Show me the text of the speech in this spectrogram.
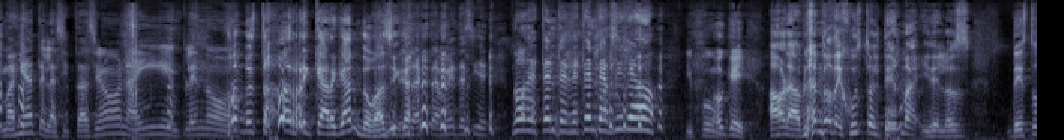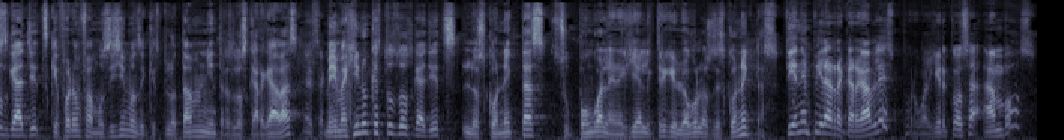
Imagínate la situación ahí en pleno. Cuando estaba recargando, básicamente. Exactamente así. de, No, detente, detente, auxilio. Y pum. Ok, ahora hablando de justo el tema y de los de estos gadgets que fueron famosísimos de que explotaban mientras los cargabas, me imagino que estos dos gadgets los conectas, supongo, a la energía eléctrica y luego los desconectas. Tienen pilas recargables por cualquier cosa, ambos.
